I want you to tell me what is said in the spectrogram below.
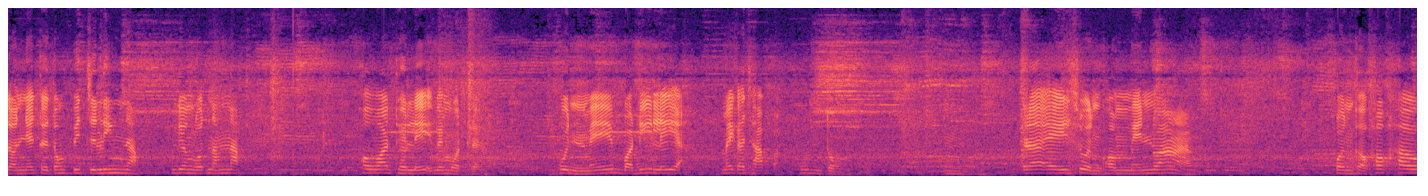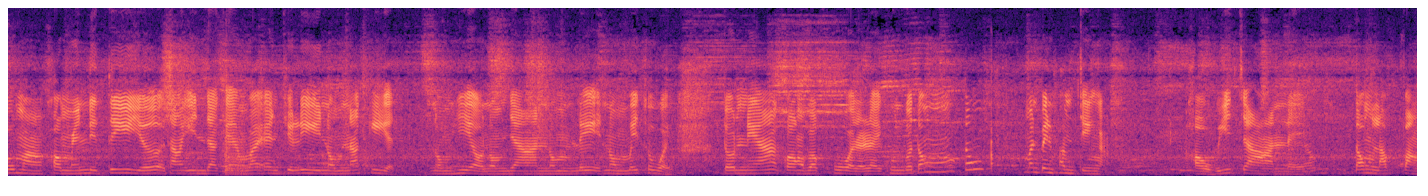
ตอนนี้เธอต้องฟิชเจอริงหนักเรื่องลดน้ำหนัก เพราะว่าเธอเละไปหมดเลยหุ่นไม่บอดี้เละไม่กระชับหุ่นตรง อืมแล้วไอ้ส่วนคอมเมนต์ว่า คนเขาเข้าเข้ามาคอมเมนต์ลิตี้เยอะทางอินดาแกรมว่าแอนเจลีนมน่าเกลียดนมเหี่ยวนมยานนมเละนมไม่สวยตอนเนี้ยกองประกวดอะไร คุณก็ต้องต้อง มันเป็นความจริงอะ่ะ เขาวิจารณ์แล้ว ต้องรับฟัง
